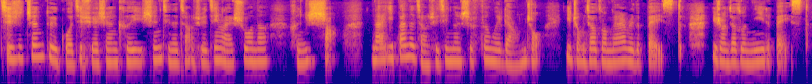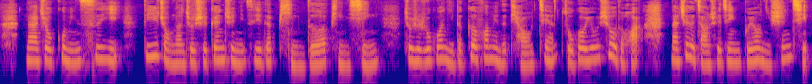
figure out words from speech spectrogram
其实针对国际学生可以申请的奖学金来说呢，很少。那一般的奖学金呢是分为两种，一种叫做 merit based，一种叫做 need based。那就顾名思义，第一种呢就是根据你自己的品德品行，就是如果你的各方面的条件足够优秀的话，那这个奖学金不用你申请。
